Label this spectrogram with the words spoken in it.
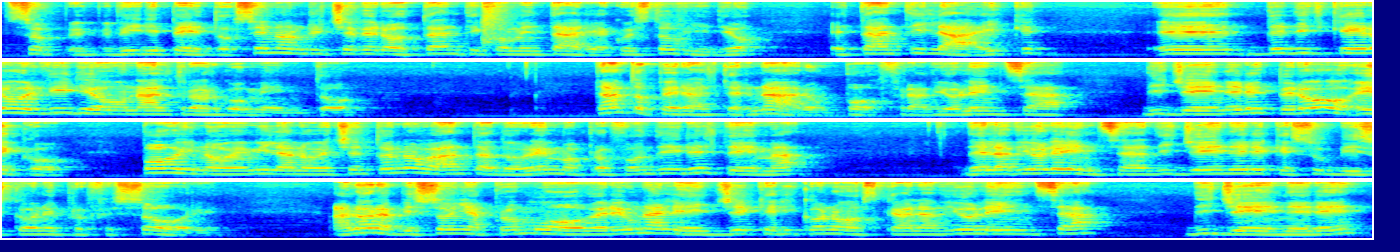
so, vi ripeto se non riceverò tanti commentari a questo video e tanti like eh, dedicherò il video a un altro argomento tanto per alternare un po fra violenza di genere però ecco poi 9990 dovremmo approfondire il tema della violenza di genere che subiscono i professori. Allora bisogna promuovere una legge che riconosca la violenza di genere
